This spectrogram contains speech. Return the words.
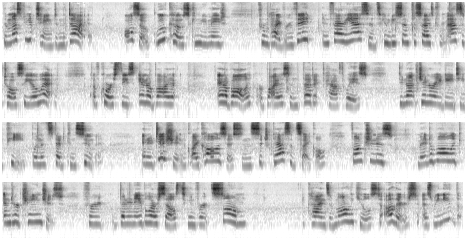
that must be obtained in the diet. Also, glucose can be made from pyruvate, and fatty acids can be synthesized from acetyl CoA. Of course, these anabolic or biosynthetic pathways do not generate ATP, but instead consume it. In addition, glycolysis in the citric acid cycle function as metabolic interchanges for, that enable our cells to convert some kinds of molecules to others as we need them.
